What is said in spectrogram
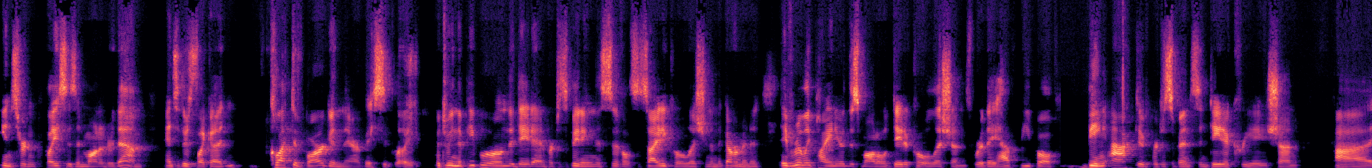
in certain places and monitor them. And so there's like a collective bargain there, basically, between the people who own the data and participating in the civil society coalition and the government. And they've really pioneered this model of data coalitions where they have people being active participants in data creation uh,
